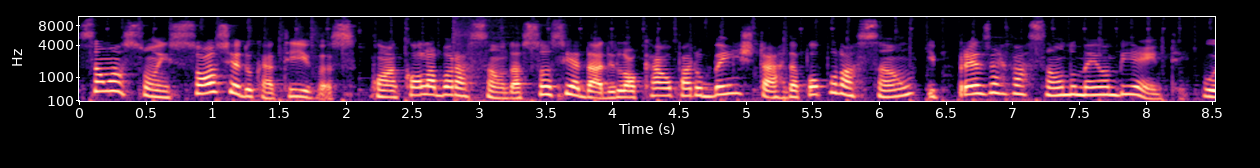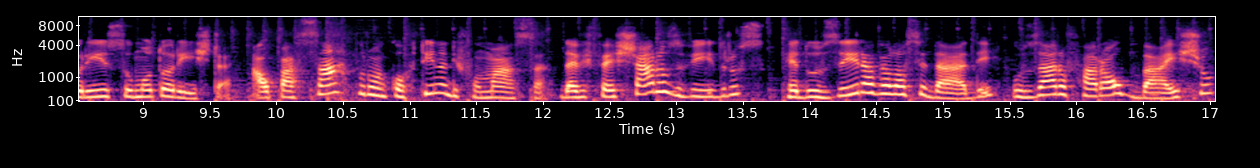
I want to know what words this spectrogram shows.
São ações socioeducativas com a colaboração da sociedade local para o bem-estar da população e preservação do meio ambiente. Por isso, o motorista, ao passar por uma cortina de fumaça, deve fechar os vidros, reduzir a velocidade, usar o farol baixo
